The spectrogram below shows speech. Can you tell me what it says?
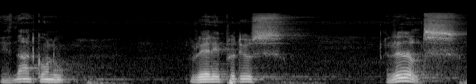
is not going to really produce results.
